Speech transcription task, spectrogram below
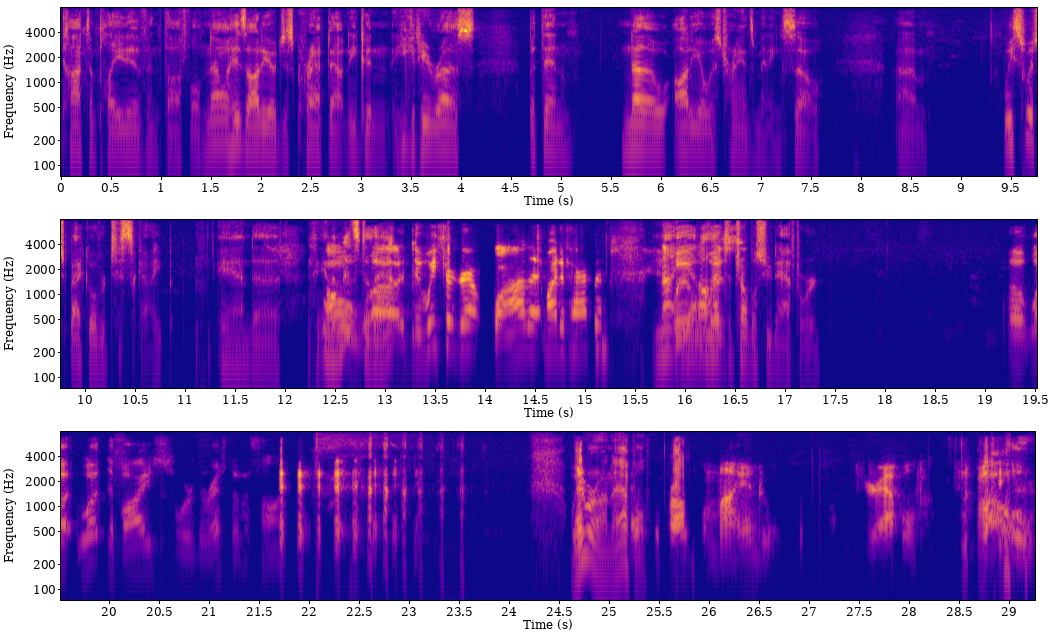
contemplative and thoughtful. No, his audio just crapped out and he couldn't. He could hear us, but then no audio was transmitting. So, um, we switched back over to Skype, and uh, in the midst of that, uh, did we figure out why that might have happened? not well, yet. I'll have to troubleshoot afterward. Uh, what what device were the rest of us on? We were on Apple. That's the problem. My Android, your Apple. oh,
